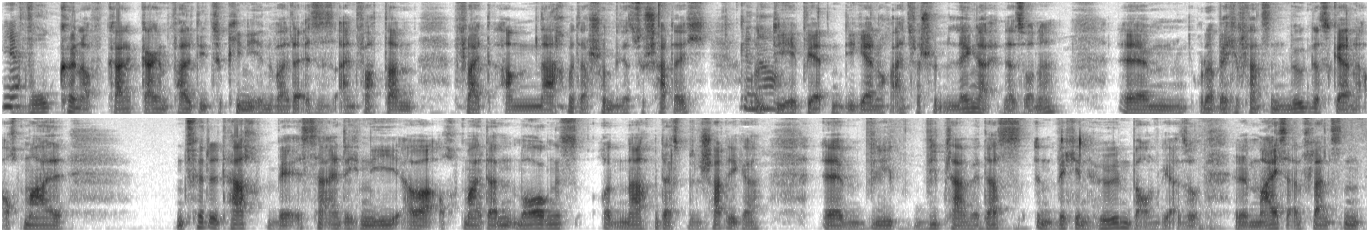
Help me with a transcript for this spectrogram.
Ja. wo können auf gar keinen Fall die Zucchini hin, weil da ist es einfach dann vielleicht am Nachmittag schon wieder zu schattig. Genau. Und die hätten die gerne noch ein, zwei Stunden länger in der Sonne. Ähm, oder welche Pflanzen mögen das gerne auch mal ein Vierteltag, wer ist da eigentlich nie, aber auch mal dann morgens und nachmittags ein bisschen schattiger. Ähm, wie, wie planen wir das? In welchen Höhen bauen wir? Also wenn wir Mais anpflanzen,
